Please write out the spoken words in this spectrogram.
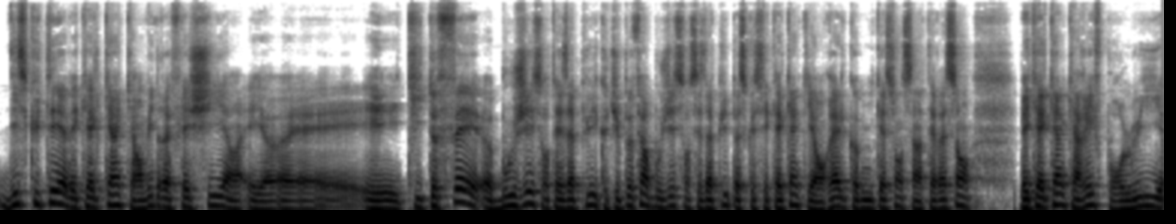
discuter avec quelqu'un qui a envie de réfléchir et, euh, qui te fait bouger sur tes appuis, que tu peux faire bouger sur ses appuis parce que c'est quelqu'un qui est en réelle communication, c'est intéressant. Mais quelqu'un qui arrive pour lui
